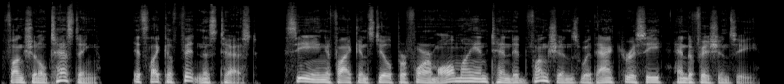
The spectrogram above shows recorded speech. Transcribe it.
Functional testing. It's like a fitness test, seeing if I can still perform all my intended functions with accuracy and efficiency.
